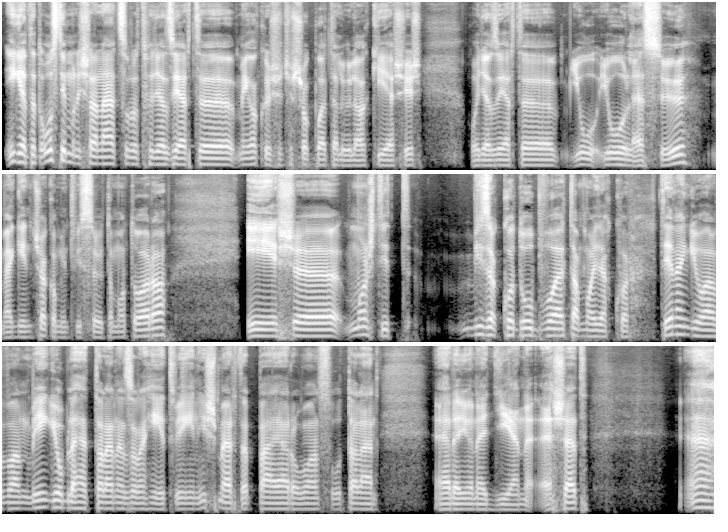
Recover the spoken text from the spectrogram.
Igen, tehát Austinban is látszott, hogy azért még akkor is, hogyha sok volt előle a kiesés, hogy azért jó, jó lesz ő, megint csak, amint visszaült a motorra. És most itt bizakodóbb voltam, hogy akkor tényleg jól van, még jobb lehet talán ezen a hétvégén, ismertebb pályáról van szó, talán erre jön egy ilyen eset. Eh,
